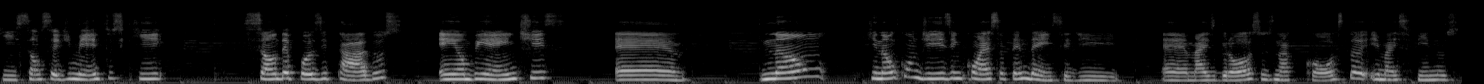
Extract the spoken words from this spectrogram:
que são sedimentos que são depositados em ambientes é, não que não condizem com essa tendência de é, mais grossos na costa e mais finos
